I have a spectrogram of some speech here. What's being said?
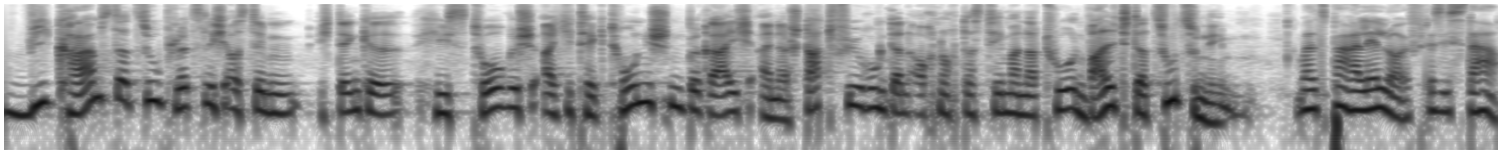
wie kam es dazu, plötzlich aus dem, ich denke, historisch-architektonischen Bereich einer Stadtführung dann auch noch das Thema Natur und Wald dazuzunehmen? Weil es parallel läuft. Das ist da.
